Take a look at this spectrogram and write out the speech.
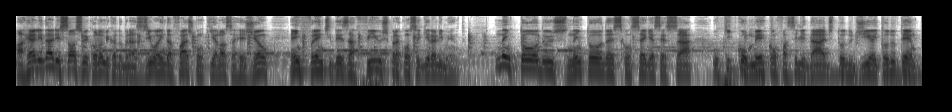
A realidade socioeconômica do Brasil ainda faz com que a nossa região enfrente desafios para conseguir alimento. Nem todos, nem todas conseguem acessar o que comer com facilidade todo dia e todo tempo.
